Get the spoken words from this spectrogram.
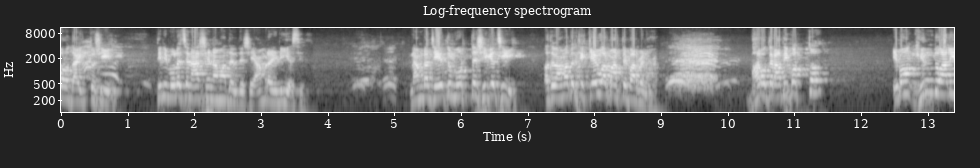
বড় দায়িত্বশীল। তিনি বলেছেন, আসেন আমাদের দেশে, আমরা রেডি আছি। আমরা যেহেতু মরতে শিখেছি, অতএব আমাদেরকে কেউ আর মারতে পারবে না। ভারতের আধিপত্য এবং হিন্দু আলী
